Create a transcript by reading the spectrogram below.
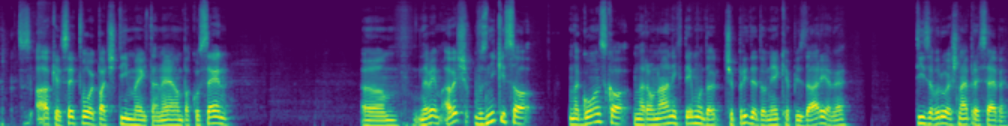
okay, vse tvoj pač teammate, ne? ampak vsem. Um, ne vem, a veš, vozniki so nagonsko naravnani k temu, da če pride do neke pizdarije, ne, ti zavaruješ najprej sebe.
